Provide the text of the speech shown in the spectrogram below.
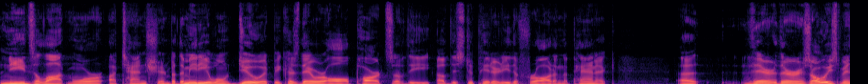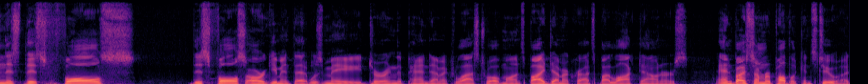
needs a lot more attention, but the media won't do it because they were all parts of the of the stupidity, the fraud, and the panic. Uh, there, there has always been this this false this false argument that was made during the pandemic, the last 12 months, by Democrats, by lockdowners, and by some Republicans too. I,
